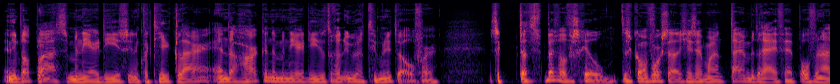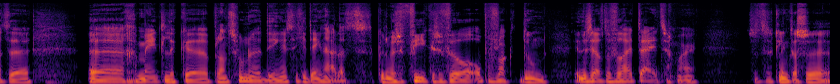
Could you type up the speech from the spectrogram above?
En die bladblazen meneer die is in een kwartier klaar. En de harkende meneer die doet er een uur en tien minuten over. Dus dat is best wel verschil. Dus ik kan me voorstellen als je zeg maar een tuinbedrijf hebt... of inderdaad eh, eh, gemeentelijke plantsoenen dingen... dat je denkt, nou, dat kunnen we vier keer zoveel oppervlakte doen... in dezelfde hoeveelheid tijd, zeg maar. Dus dat klinkt als eh,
